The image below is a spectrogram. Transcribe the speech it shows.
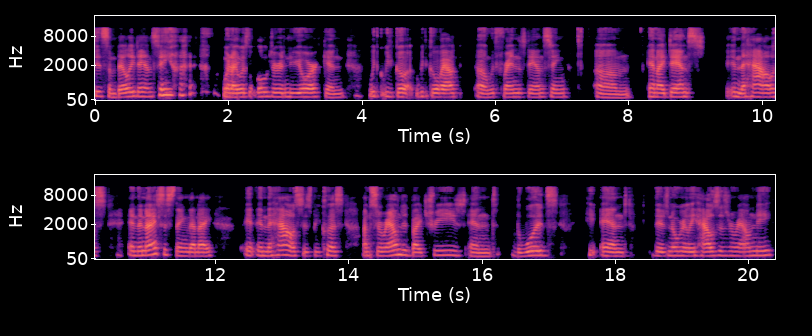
did some belly dancing when right. I was older in New York, and we'd, we'd go we'd go out uh, with friends dancing. Um, and I dance in the house. And the nicest thing that I in, in the house is because I'm surrounded by trees and the woods, and there's no really houses around me.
